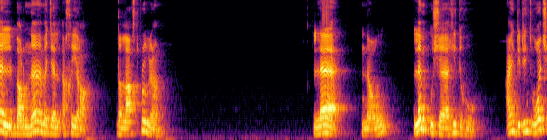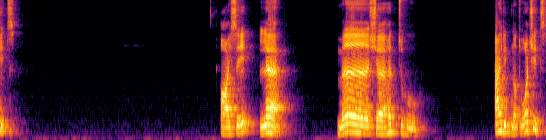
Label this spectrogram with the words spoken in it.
البرنامج الأخير The last program لا No لم أشاهده I didn't watch it. I say لا ما شاهدته I did not watch it.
